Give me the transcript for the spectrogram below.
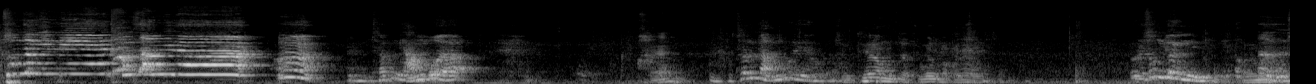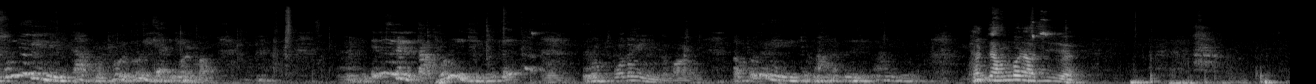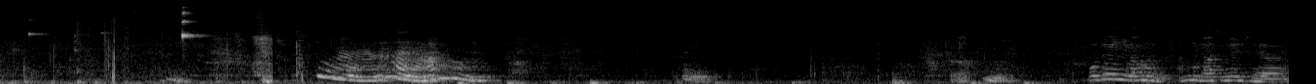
송정희님 감사합니다 어. 저런 게 안 보여 네? 저런 게 안 보여요 지금 테라 문자 주거니 받고 생각했어. 우리 송정희님? 어, 송정희님이 딱 보여 보이지 않니 얼마? 내 눈에는 딱 보이는데 그게 뭐 뽀동이님도 많아. 아 보이는데 막 음, 아이고 할때 한 번에 하시지. 뽀동이님 한번 한번 말씀해 주세요.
